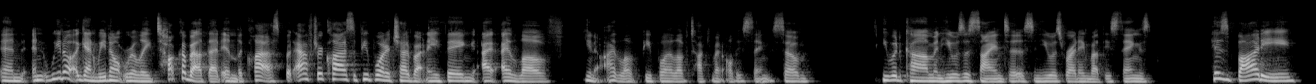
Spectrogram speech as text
and and we don't again, we don't really talk about that in the class. But after class, if people want to chat about anything, I, I love, you know, I love people. I love talking about all these things. So he would come and he was a scientist and he was writing about these things. His body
